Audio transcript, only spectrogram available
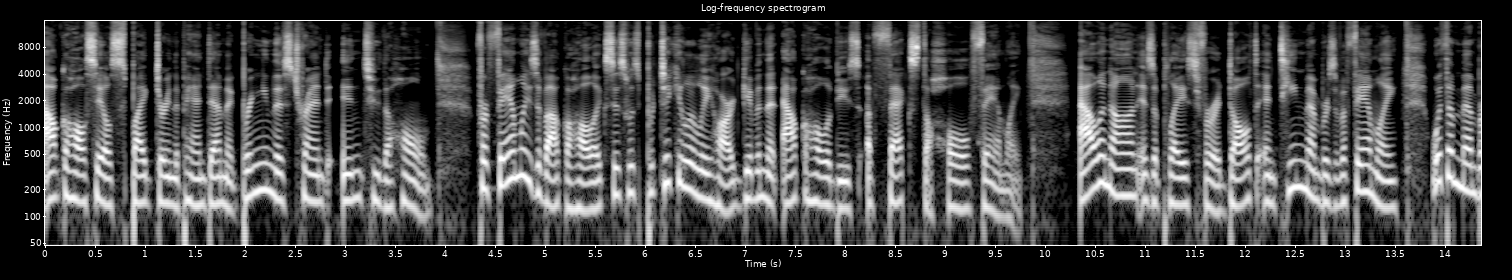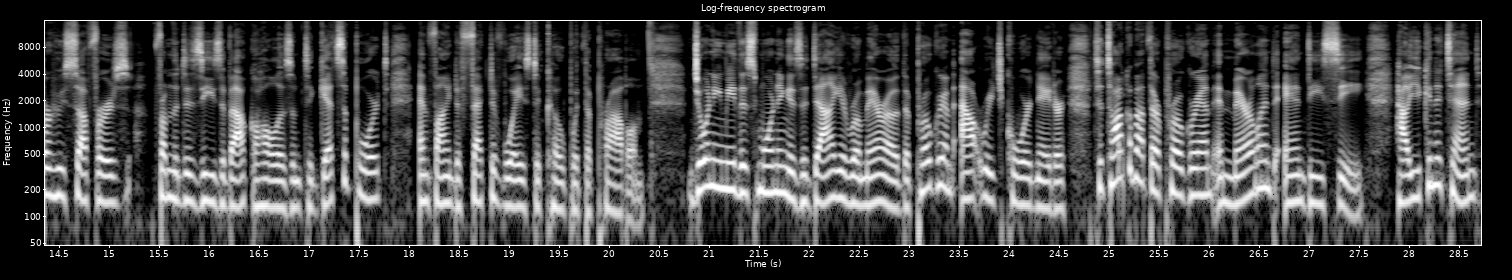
Alcohol sales spiked during the pandemic, bringing this trend into the home. For families of alcoholics, this was particularly hard given that alcohol abuse affects the whole family. Al Anon is a place for adult and teen members of a family with a member who suffers from the disease of alcoholism to get support and find effective ways to cope with the problem. Joining me this morning is Idalia Romero, the program outreach coordinator, to talk about their program in Maryland and DC, how you can attend,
